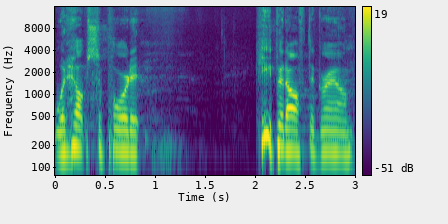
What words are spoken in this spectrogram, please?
would help support it, keep it off the ground.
